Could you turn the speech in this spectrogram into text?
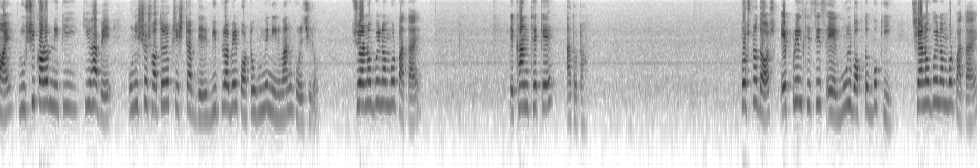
নয়, রুশিকরণ নীতি কীভাবে উনিশশো সতেরো খ্রিস্টাব্দের বিপ্লবের পটভূমি নির্মাণ করেছিল? চুরানব্বই নম্বর পাতায়। এখান থেকে এতটা। প্রশ্ন দশ, এপ্রিল থিসিস এর মূল বক্তব্য কি? ছিয়ানব্বই নম্বর পাতায়,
